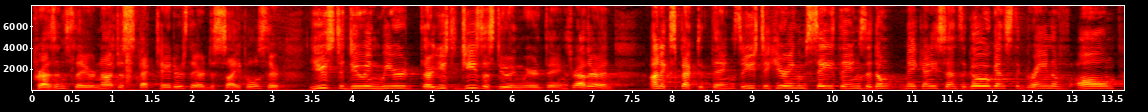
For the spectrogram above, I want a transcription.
presence. They are not just spectators, they are disciples. They're used to doing weird, they're used to Jesus doing weird things, rather unexpected things. They're used to hearing him say things that don't make any sense, that go against the grain of all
